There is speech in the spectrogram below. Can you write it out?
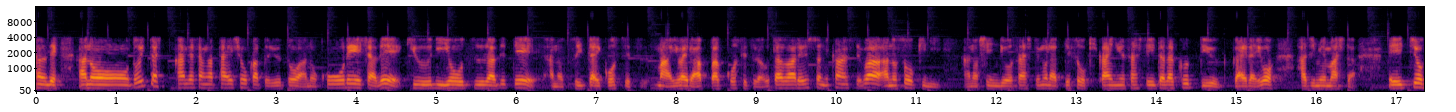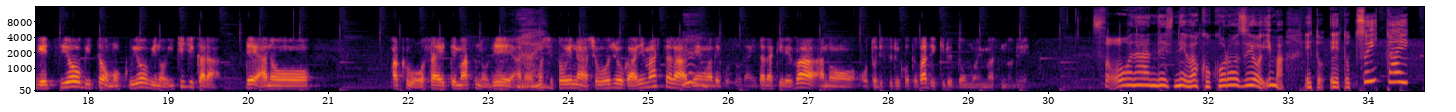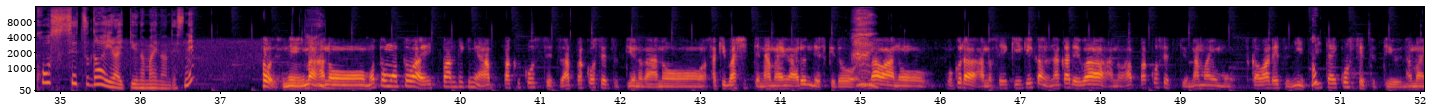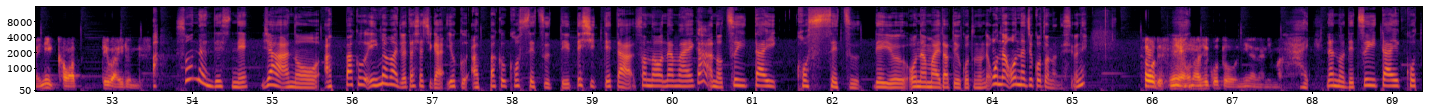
なので、あのどういった患者さんが対象かというと、あの高齢者で急に腰痛が出て、あの椎体骨折、まあ、いわゆる圧迫骨折が疑われる人に関しては、あの早期にあの診療させてもらって、早期介入させていただくっていう外来を始めました。一応、月曜日と木曜日の1時からで、あの枠を抑えてますので、あの、はい、もしそういうような症状がありましたら、電話でご相談いただければ、あのお取りすることができると思いますので。そうなんですね。は心強い。今、えっと、えっと、椎体骨折外来っていう名前なんですね。そうですね。今、あの、もともとは一般的に圧迫骨折、圧迫骨折っていうのが、あの、先走って名前があるんですけど、はい、今は、あの、僕ら、あの、整形外科の中では、あの、圧迫骨折っていう名前をも使われずに、椎体骨折っていう名前に変わってはいるんです。そうなんですね。じゃあ、あの圧迫、今まで私たちがよく圧迫骨折って言って知ってた、その名前があの椎体骨折っていうお名前だということなんで、おな同じことなんですよね。そうですね、はい、同じことにはなります。はい。なので椎体骨、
